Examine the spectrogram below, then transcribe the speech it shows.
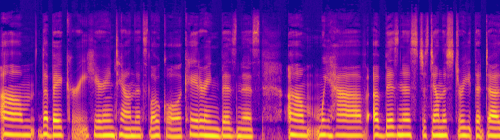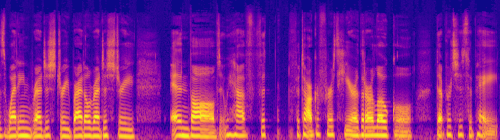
um, the bakery here in town that's local, a catering business. Um, we have a business just down the street that does wedding registry, bridal registry involved. We have photographers here that are local that participate,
